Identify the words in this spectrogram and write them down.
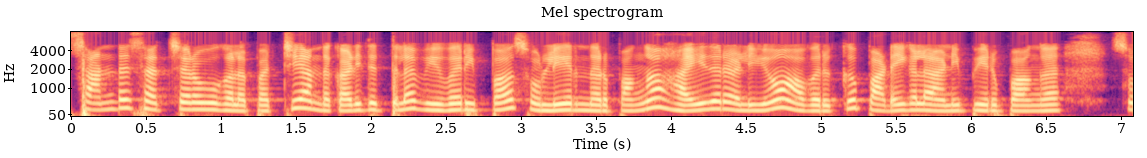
சண்டை சச்சரவுகளை பற்றி அந்த கடிதத்தில் விவரிப்பாக சொல்லியிருந்திருப்பாங்க. ஹைதர் அலியும் அவருக்கு படைகளை அனுப்பியிருப்பாங்க. ஸோ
